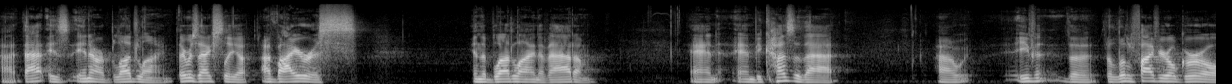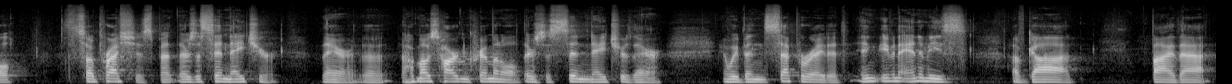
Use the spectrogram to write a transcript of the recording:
Uh, that is in our bloodline. There was actually a, a virus in the bloodline of Adam. And, and because of that, uh, even the, the little five year old girl, so precious, but there's a sin nature there. The, the most hardened criminal, there's a sin nature there. And we've been separated, even enemies of God by that.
